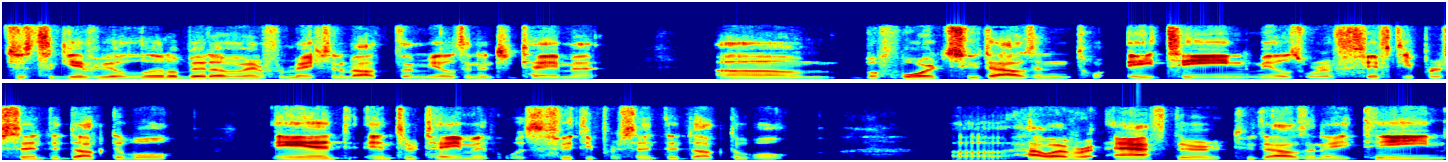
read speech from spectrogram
Just to give you a little bit of information about the meals and entertainment, um, before 2018, meals were 50% deductible and entertainment was 50% deductible. Uh, however, after 2018,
